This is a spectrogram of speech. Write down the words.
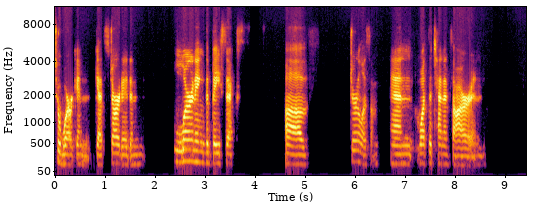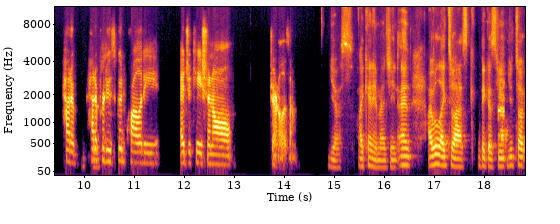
to work and get started and learning the basics of journalism and what the tenets are and how to how to produce good quality educational journalism yes i can imagine and i would like to ask because you you talk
